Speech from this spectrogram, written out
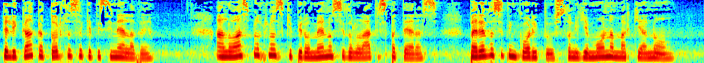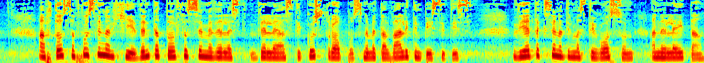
Τελικά κατόρθωσε και τη συνέλαβε. Αλλά ο άσπλαχνος και πυρωμένος ειδωλολάτρης πατέρας παρέδωσε την κόρη του στον ηγεμόνα Μαρκιανό αυτός αφού στην αρχή δεν κατόρθωσε με δελεαστικούς τρόπους να μεταβάλει την πίστη της, διέταξε να την μαστιγώσουν ανελέητα.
